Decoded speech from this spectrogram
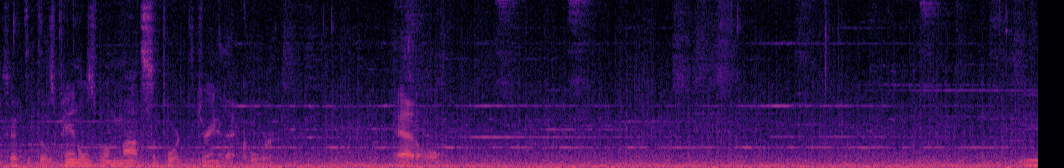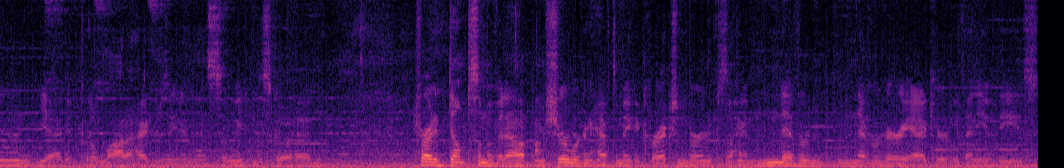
Except that those panels will not support the drain of that core. At all. And yeah, I did put a lot of hydrazine in this, so we can just go ahead and try to dump some of it out. I'm sure we're going to have to make a correction burn because I am never, never very accurate with any of these.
